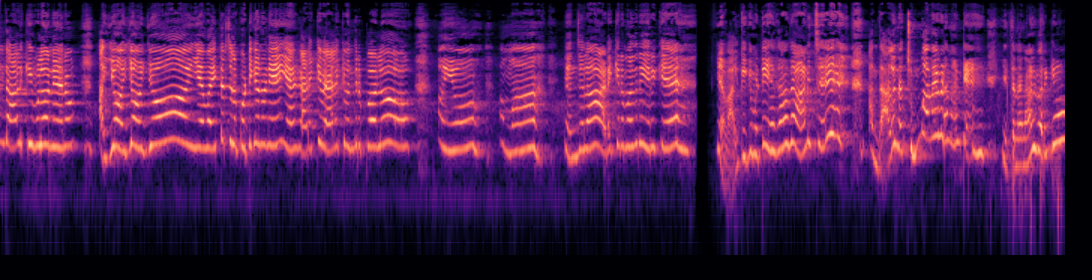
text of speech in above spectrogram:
இந்த ஆளுக்கு இவ்வளவு நேரம்? ஐயோ ஐயோ ஐயோ என் வயிற்றுல கொட்டிக்கணுனே என் கடைக்கு வேலைக்கு வந்திருப்பாளோ? ஐயோ அம்மா நெஞ்செல்லாம் அடைக்கிற மாதிரி இருக்கே. என் வாழ்க்கைக்கு மட்டும் ஏதாவது ஆணிச்சு. அந்த ஆளை நான் சும்மாவே விட மாட்டேன். இத்தனை நாள் வரைக்கும்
